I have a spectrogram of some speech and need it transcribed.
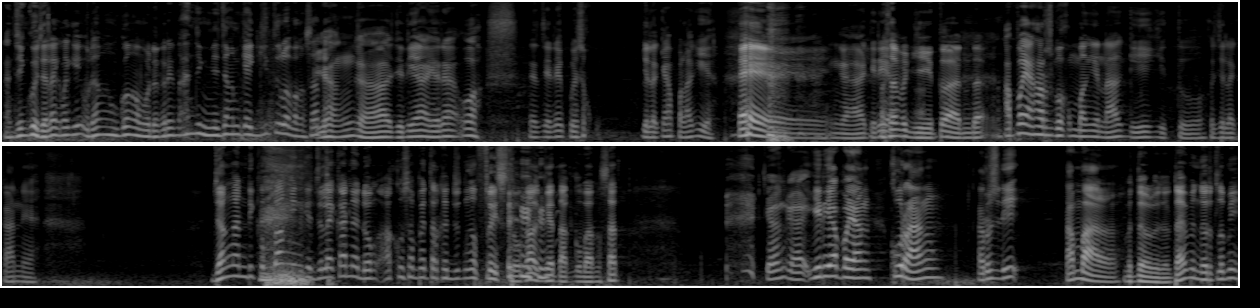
anjing gue jelek lagi, udah gue nggak mau dengerin anjing ya jangan kayak gitu lah bangsat. Ya enggak, jadi akhirnya wah, jadi besok jeleknya apa lagi ya? Hehehe. Enggak, jadi Masa begitu anda? apa yang harus gua kembangin lagi gitu kejelekannya Jangan dikembangin kejelekannya dong. Aku sampai terkejut nge-freeze loh, kaget aku bangsat. Ya enggak jadi apa yang kurang harus ditambal Betul betul. Tapi menurut lu Mi,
